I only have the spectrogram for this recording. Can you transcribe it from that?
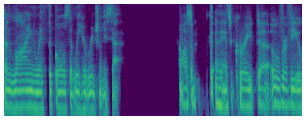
in line with the goals that we originally set. Awesome. I think it's a great uh, overview.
